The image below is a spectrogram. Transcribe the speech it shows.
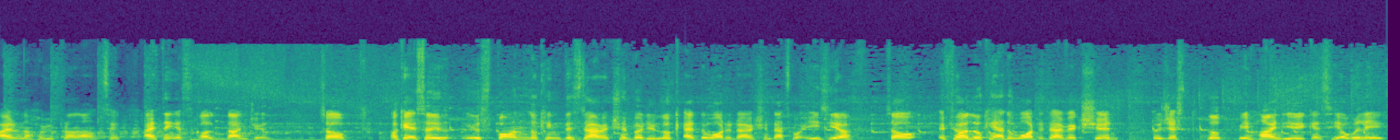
I, don't know how you pronounce it. I think it's called dungeon. So, okay, so you, you spawn looking this direction, but you look at the water direction. That's more easier. So, if you're looking at the water direction, you just look behind you. You can see a village.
